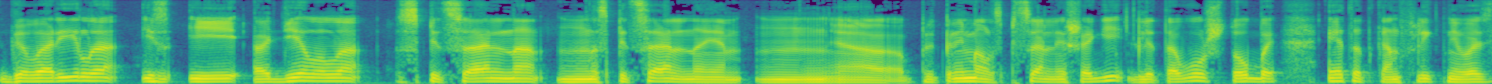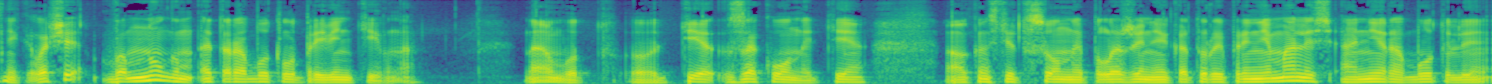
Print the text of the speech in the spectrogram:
говорило и делало специально, специальные, э, предпринимала специальные шаги для того, чтобы этот конфликт не возник. Вообще во многом это работало превентивно. Да, вот э, те законы, те э, конституционные положения, которые принимались, они работали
